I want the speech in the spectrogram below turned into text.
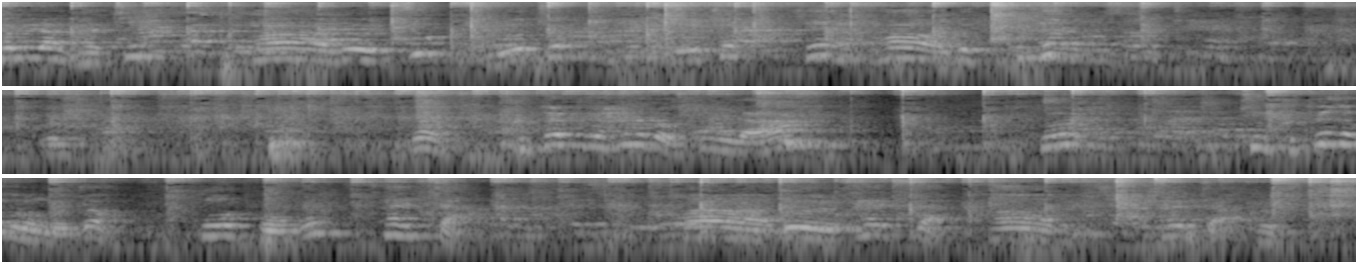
허리랑 같이 하나, 둘, 쭉. 그렇죠. 그렇죠. 셋. 하나, 둘, 셋. 네, 급할 필요 하나도 없습니다. 둘, 지금 급해서 그런 거죠? 공을 보고 살짝. 하나, 둘, 살짝. 하나, 둘, 살짝. 그렇지.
